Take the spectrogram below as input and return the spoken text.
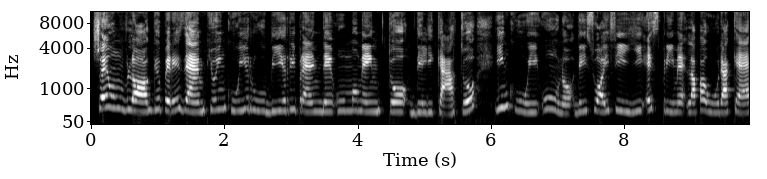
C'è un vlog per esempio in cui Ruby riprende un momento delicato in cui uno dei suoi figli esprime la paura che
